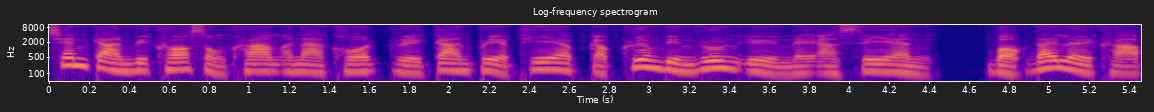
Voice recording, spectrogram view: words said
เช่นการวิเคราะห์สงครามอนาคต หรือการเปรียบเทียบกับเครื่องบินรุ่นอื่นในอาเซียน บอกได้เลยครับ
